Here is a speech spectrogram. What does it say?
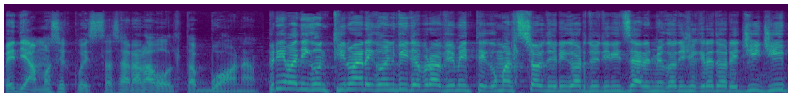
Vediamo se questa sarà la volta buona. Prima di continuare con il video, però, ovviamente, come al solito, ricordo di utilizzare il mio codice creatore GGY,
